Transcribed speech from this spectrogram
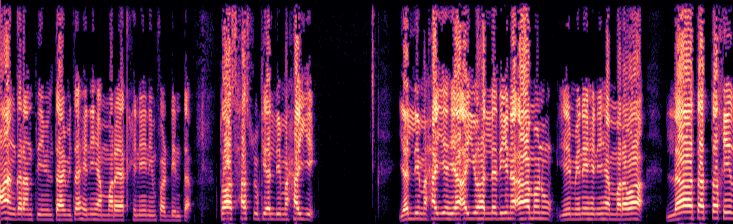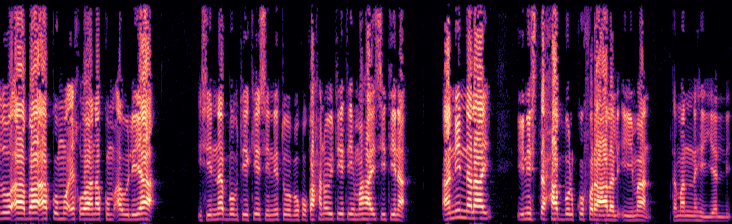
أعنقر أنتيم التامتا هني هم مريك حنين فردينتا. تو أسحسك يلي محيي يلي محيه يا أيها الذين آمنوا يمنه هني هم مروا. لا تتخذوا آباءكم وإخوانكم أولياء. isin nabbobtike sinitubuku kaxnoytitih mahaysitina أننا لاي إن استحبوا الكفر على الإيمان. تمنى هي اللي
